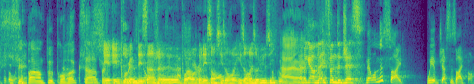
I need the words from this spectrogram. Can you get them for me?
Si c'est pas un peu provoque, ça. Apple et, et le problème des singes euh, pour la reconnaissance, ils ont, ils ont résolu aussi Ah, Ah, ouais. Regarde l'iPhone de Jess. Now on this side, we have Jess's iPhone.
